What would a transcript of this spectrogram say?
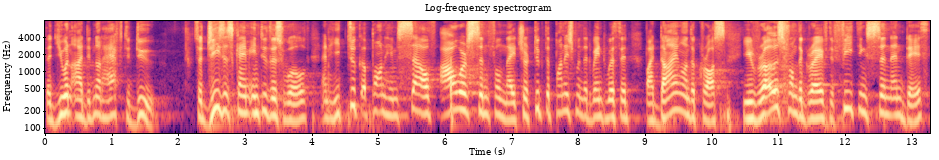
that you and I did not have to do. So Jesus came into this world and he took upon himself our sinful nature, took the punishment that went with it by dying on the cross. He rose from the grave, defeating sin and death,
